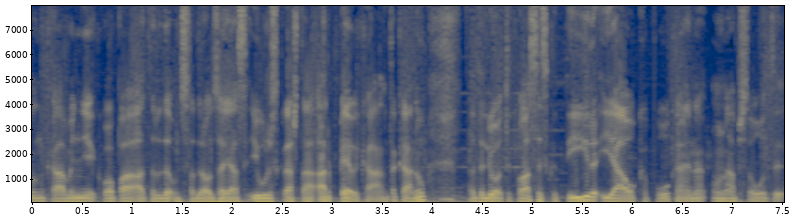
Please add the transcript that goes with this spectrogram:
un kā viņi kopā atrada un sadraudzējās jūras krastā ar pelikānu. Tā kā nu, tāda ļoti klasiska, tīra, jauka, pūkaina un absolūti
